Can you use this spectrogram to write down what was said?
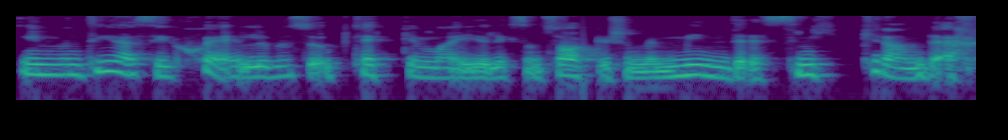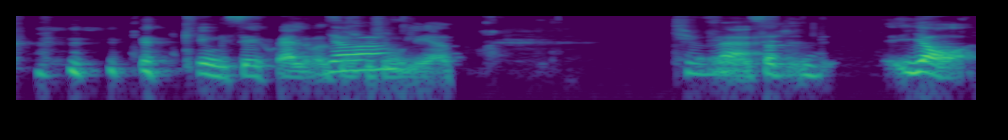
inventera sig själv så upptäcker man ju liksom saker som är mindre smickrande kring sig själv och ja. sin personlighet. Tyvärr. Så att, ja,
